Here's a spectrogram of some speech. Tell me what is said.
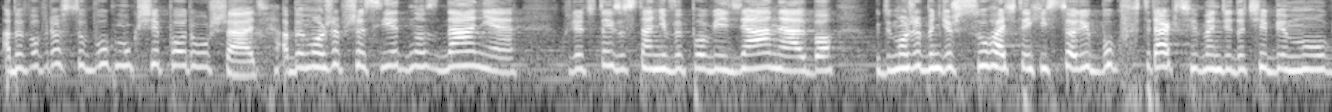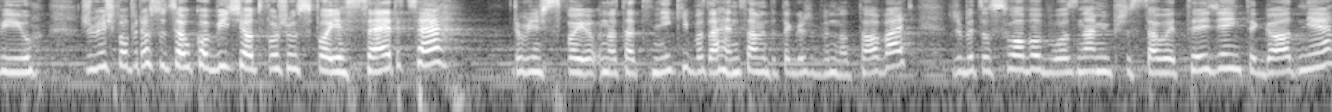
aby po prostu Bóg mógł się poruszać, aby może przez jedno zdanie, które tutaj zostanie wypowiedziane, albo gdy może będziesz słuchać tej historii, Bóg w trakcie będzie do ciebie mówił, żebyś po prostu całkowicie otworzył swoje serce, również swoje notatniki, bo zachęcamy do tego, żeby notować, żeby to słowo było z nami przez cały tydzień, tygodnie,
